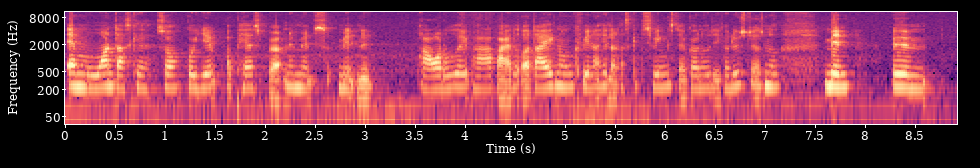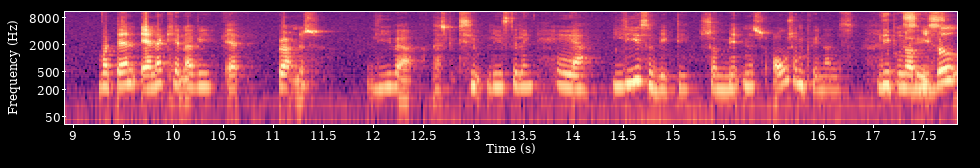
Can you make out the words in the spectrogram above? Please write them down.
er moren, der skal så gå hjem og passe børnene, mens mændene brager ud af på arbejdet, og der er ikke nogen kvinder heller, der skal tvinges til at gøre noget, de ikke har lyst til og sådan noget. Men øhm, hvordan anerkender vi, at børnenes ligeværd, perspektiv, ligestilling, mm. Er lige så vigtig som mændenes og som kvindernes? lige Når vi præcis. ved,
